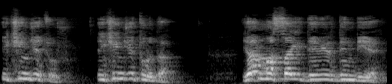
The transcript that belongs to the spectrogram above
İkinci tur. İkinci turda ya masayı devirdin diye,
